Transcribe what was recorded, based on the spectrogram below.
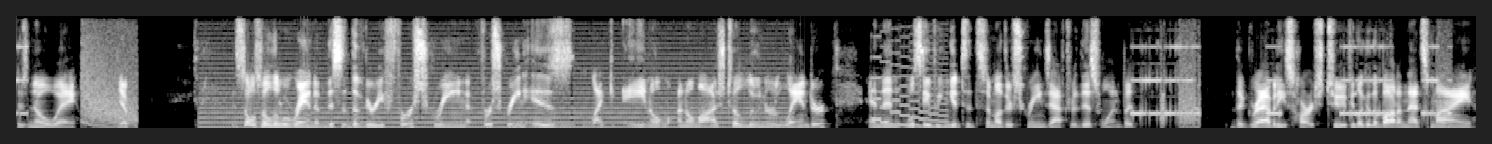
There's no way. Yep. It's also a little random. This is the very first screen. First screen is like a, an homage to Lunar Lander. And then we'll see if we can get to some other screens after this one. But the gravity's harsh too. If you look at the bottom, that's my...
